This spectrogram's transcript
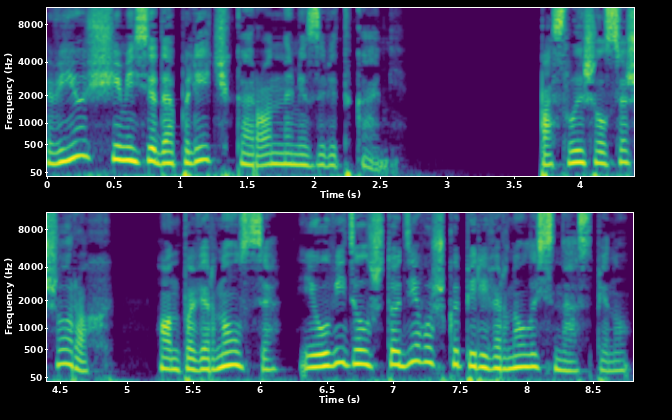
вьющимися до плеч коронными завитками. Послышался шорох. Он повернулся и увидел, что девушка перевернулась на спину.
